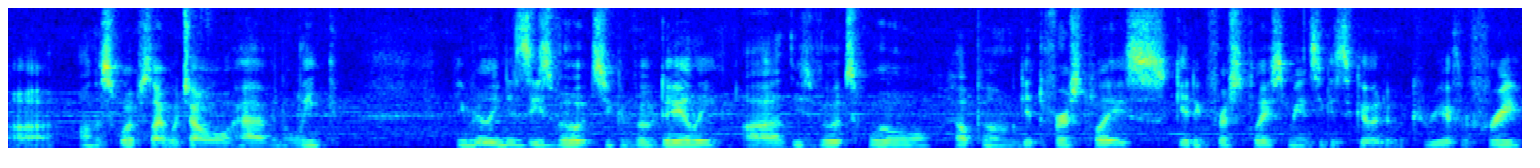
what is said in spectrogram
uh, on this website, which I will have in a link. He really needs these votes. You can vote daily. Uh, these votes will help him get to first place. Getting first place means he gets to go to Korea for free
